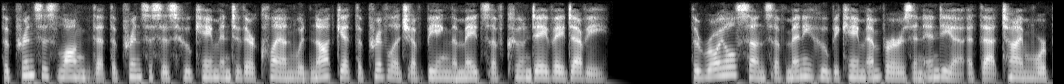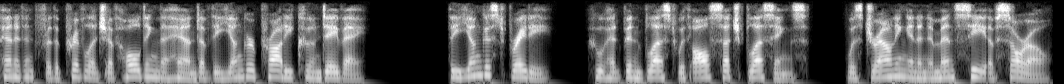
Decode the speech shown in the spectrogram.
The princes longed that the princesses who came into their clan would not get the privilege of being the maids of Kundave Devi. The royal sons of many who became emperors in India at that time were penitent for the privilege of holding the hand of the younger Prati Kundave. The youngest Prati, who had been blessed with all such blessings, was drowning in an immense sea of sorrow.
